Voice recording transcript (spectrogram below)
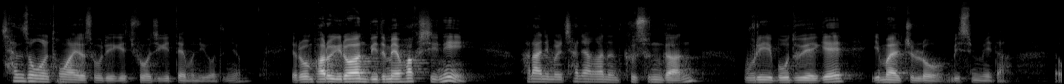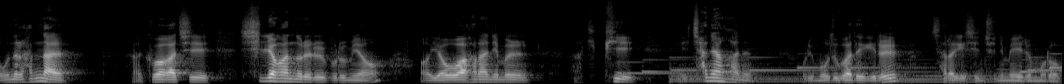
찬송을 통하여서 우리에게 주어지기 때문이거든요. 여러분 바로 이러한 믿음의 확신이 하나님을 찬양하는 그 순간 우리 모두에게 임할 줄로 믿습니다. 오늘 한 날 그와 같이 신령한 노래를 부르며 어, 여호와 하나님을 깊이 찬양하는 우리 모두가 되기를 살아계신 주님의 이름으로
